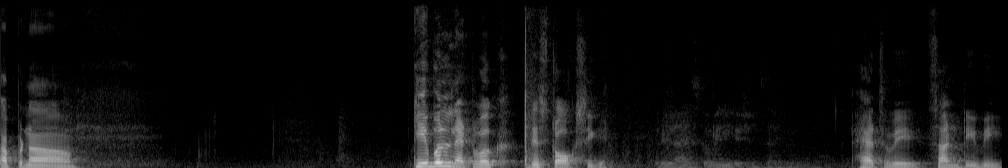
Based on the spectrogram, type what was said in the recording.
ਆਪਣਾ ਕੇਬਲ ਨੈਟਵਰਕ ਦੇ ਸਟਾਕ ਸੀਗੇ। Reliance communication sir Hathway Sun TV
